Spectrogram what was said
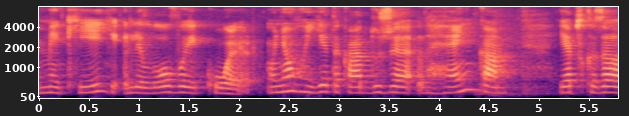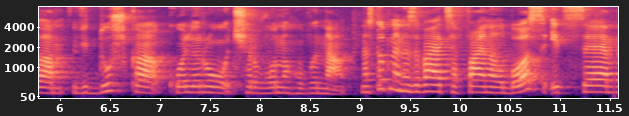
м'який ліловий колір. У нього є така дуже легенька. Я б сказала, віддушка кольору червоного вина. Наступне називається Final Boss, і це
